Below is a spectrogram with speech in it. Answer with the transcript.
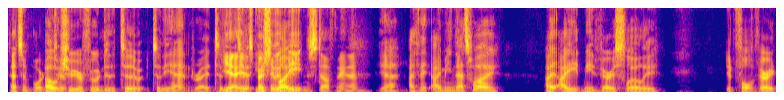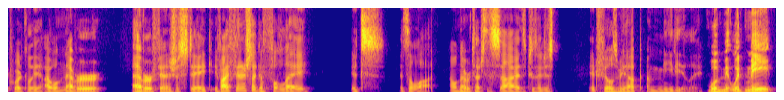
That's important. oh, too. chew your food to to to the end, right? To, yeah, to yeah, especially with bite. meat and stuff, man. Yeah, I think. I mean, that's why I, I eat meat very slowly, get full very quickly. I will never ever finish a steak. If I finish like a fillet, it's it's a lot. I will never touch the sides because I just it fills me up immediately. With me- with meat,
